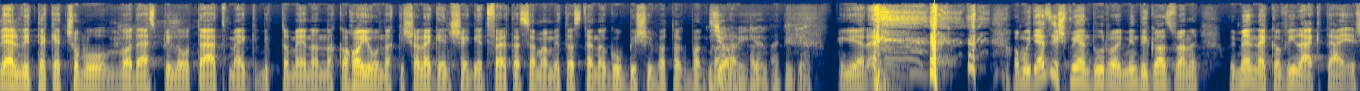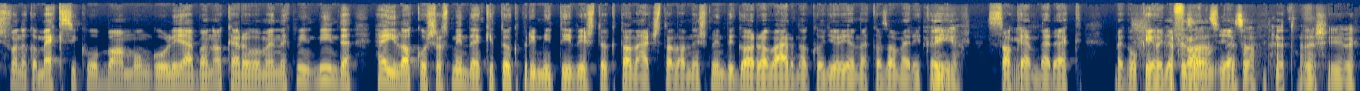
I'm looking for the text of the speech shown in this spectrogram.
elvittek egy csomó vadászpilótát, meg mit tudom én, annak a hajónak is a legénységét felteszem, amit aztán a Gubbi sivatagban Ja, találtak igen, meg. igen. Igen. Amúgy ez is milyen durva, hogy mindig az van, hogy, hogy mennek a világtáj, és vannak a Mexikóban, Mongóliában, akárhova mennek, min- minden helyi lakos, az mindenki tök primitív és tök tanácstalan, és mindig arra várnak, hogy jöjjenek az amerikai Igen. szakemberek, meg oké, okay, hogy a Hát ez, a, francia, ez a 70-es évek.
